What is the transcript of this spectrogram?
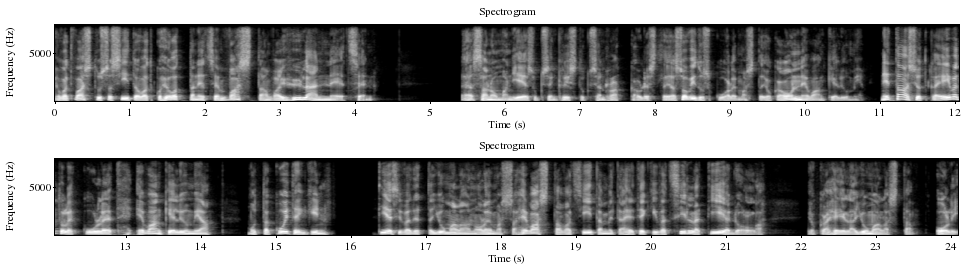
he ovat vastuussa siitä, ovatko he ottaneet sen vastaan vai hylänneet sen sanoman Jeesuksen Kristuksen rakkaudesta ja sovituskuolemasta, joka on evankeliumi. Ne taas, jotka eivät ole kuulleet evankeliumia, mutta kuitenkin tiesivät, että Jumala on olemassa, he vastaavat siitä, mitä he tekivät sillä tiedolla, joka heillä Jumalasta oli.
